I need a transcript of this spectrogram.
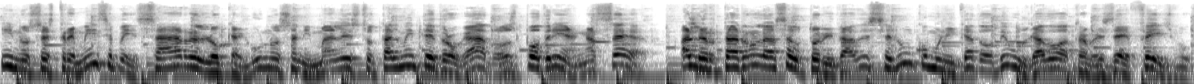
y nos estremece pensar lo que algunos animales totalmente drogados podrían hacer. Alertaron las autoridades en un comunicado divulgado a través de Facebook.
